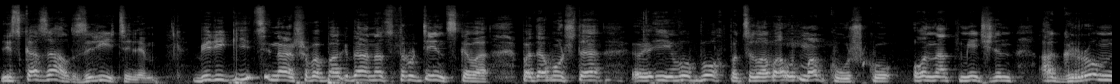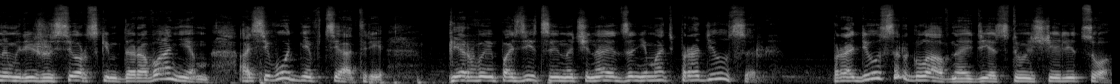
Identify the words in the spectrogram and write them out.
и сказал зрителям, берегите нашего Богдана Струтинского, потому что э, его Бог поцеловал в макушку. Он отмечен огромным режиссерским дарованием, а сегодня в театре первые позиции начинают занимать продюсеры. Продюсер – главное действующее лицо.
